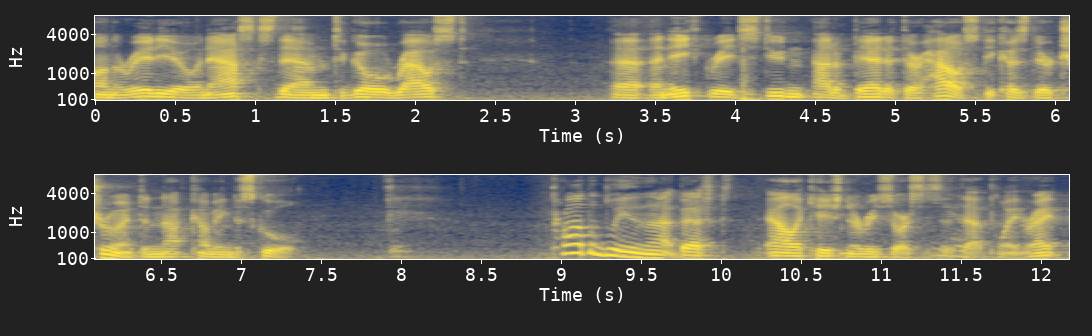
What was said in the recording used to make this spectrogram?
on the radio and asks them to go roust uh, an eighth grade student out of bed at their house because they're truant and not coming to school. Probably not best allocation of resources at that point, right?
